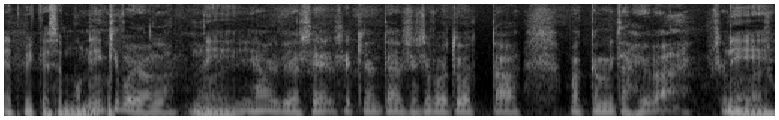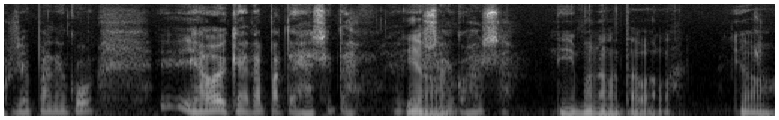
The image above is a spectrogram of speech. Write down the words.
et mikä se mun... Niinkin niinku- voi olla. Niin. Ihan hyviä. Se, sekin on täysin, se voi tuottaa vaikka mitä hyvää. Se Niin. olla joskus jopa niin kuin ihan oikea tapa tehdä sitä Joo. jossain kohdassa. Niin, monella tavalla. Joo.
